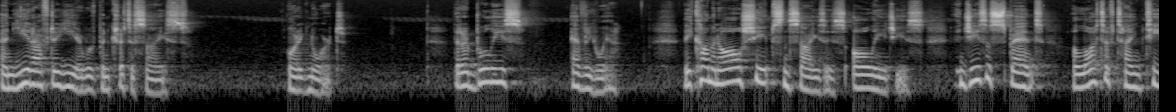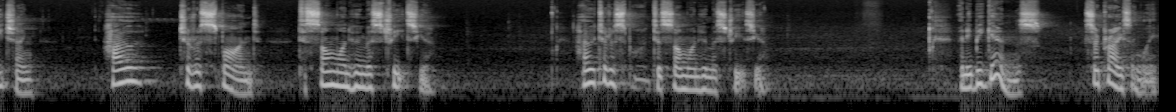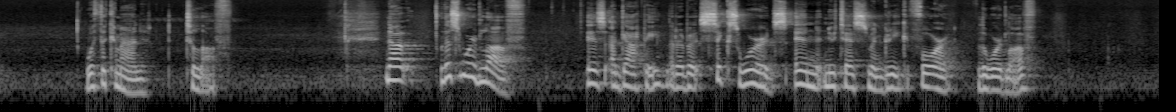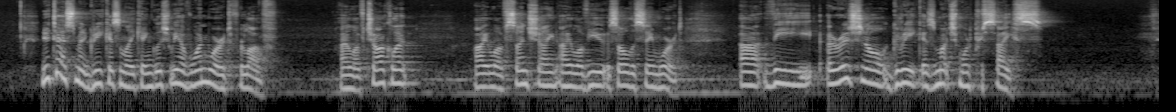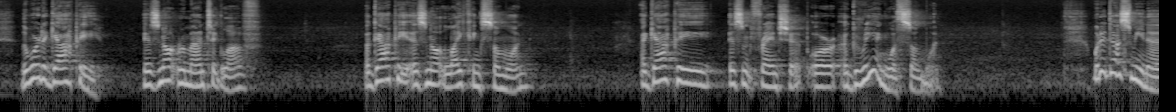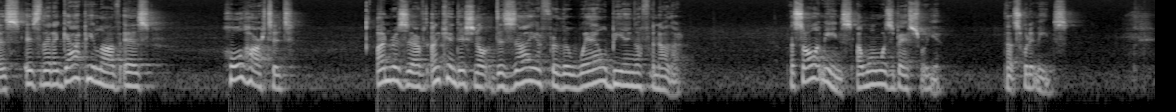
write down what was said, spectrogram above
And year after year, we've been criticised or ignored. There are bullies everywhere. They come in all shapes and sizes, all ages. And Jesus spent a lot of time teaching how to respond to someone who mistreats you. How to respond to someone who mistreats you. And he begins, surprisingly, with the command to love. Now, this word love is agape. There are about six words in New Testament Greek for the word love. New Testament Greek isn't like English. We have one word for love. I love chocolate. I love sunshine. I love you. It's all the same word. Uh, the original Greek is much more precise. The word agape is not romantic love. Agape is not liking someone. Agape isn't friendship or agreeing with someone. What it does mean is, is that agape love is wholehearted, unreserved, unconditional desire for the well being of another. That's all it means. I want what's best for you. That's what it means.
